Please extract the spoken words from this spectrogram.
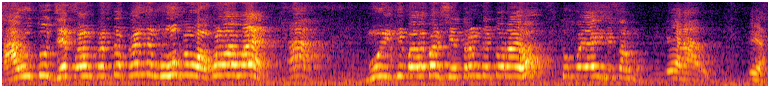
સારું તું જે કામ કરતો કર ને હું કહું વાપરવા માં હા અહીંથી બરાબર ક્ષેત્રમ જતો રહ્યો હો. તું પછી આવી ક્ષેત્રમાં એ હારું. એ આ.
